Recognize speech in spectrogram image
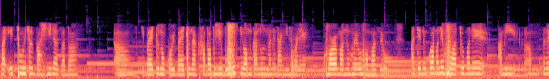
বা এইটো সিটো বাহিৰ নাযাবা কিবা এইটো নকৰিবা এইটো নাখাবা বুলি বহুত নিয়ম কানুন মানে দাঙি ধৰে ঘৰৰ মানুহেও সমাজেও। তেনেকুৱা মানে হোৱাটো মানে আমি মানে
